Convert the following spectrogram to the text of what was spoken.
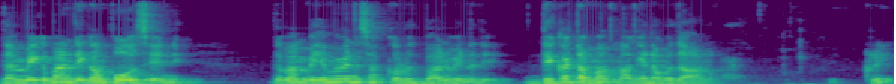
දැම් මේක බන් දෙකම් ෆෝල්සෙන්නේ දම මෙහෙම වෙනසක් කලොත් බන් වෙනද දෙකටම මගේ නම දානවා. ක්‍රී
